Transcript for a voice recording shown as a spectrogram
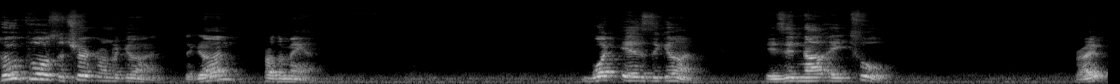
Who pulls the trigger on the gun? The gun or the man? What is the gun? Is it not a tool? Right?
